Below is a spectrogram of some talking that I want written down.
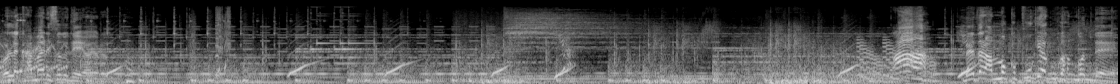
원래 가만히 있어도 돼요 여러분. 아! 메달 안 먹고 포기하고 간 건데.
